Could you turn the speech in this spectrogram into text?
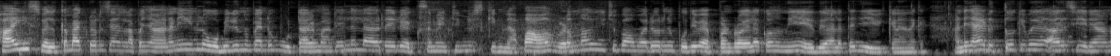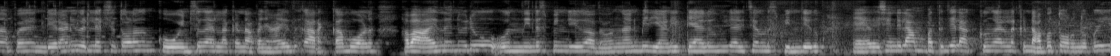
Hi is welcome back to our channel അപ്പോൾ ഞാനാണ് ഈ ലോബിയിൽ നിന്ന് ഇപ്പോൾ എന്റെ കൂട്ടുകാരന്മാരുടെ എല്ലാവരുടെയും എക്സമേറ്റിന്റെ ഒരു സ്കിന്നാണ് അപ്പോൾ ആ ഇവിടെ നിന്നാണ് ചോദിച്ചപ്പോൾ അവന്മാർ പറഞ്ഞു പുതിയ വെപ്പൺ റോയലൊക്കെ ഒന്ന് നീ ഏത് കാലത്തെ ജീവിക്കണമെന്നൊക്കെ എന്നിട്ട് ഞാൻ എടുത്തു നോക്കിയപ്പോൾ അത് ശരിയാണ്. അപ്പോൾ എന്റെ കയ്യിലാണെങ്കിൽ ഒരു ലക്ഷത്തോളം കോയിൻസ് കാര്യങ്ങളൊക്കെ ഉണ്ട്. അപ്പോൾ ഞാൻ ഇത് കറക്കാൻ പോവാണ്. അപ്പോൾ ആദ്യം തന്നെ ഒരു ഒന്നിന്റെ സ്പിൻ ചെയ്തു. അതോ അങ്ങനെ ബിരിയാണി കിട്ടിയാലോ എന്ന് വിചാരിച്ച് അങ്ങോട്ട് സ്പിൻ ചെയ്തു. ഏകദേശം എന്റെ അമ്പത്തഞ്ച് ലക്കും കാര്യങ്ങളൊക്കെ ഉണ്ട്. അപ്പോൾ തുറന്നപ്പോൾ ഈ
